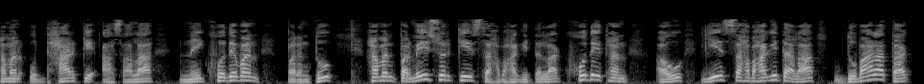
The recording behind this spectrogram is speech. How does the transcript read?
हमन उद्धार के आशाला नहीं खो देवन परंतु हमन परमेश्वर के सहभागिता ला खो देथन और ये सहभागिता ला दोबारा तक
